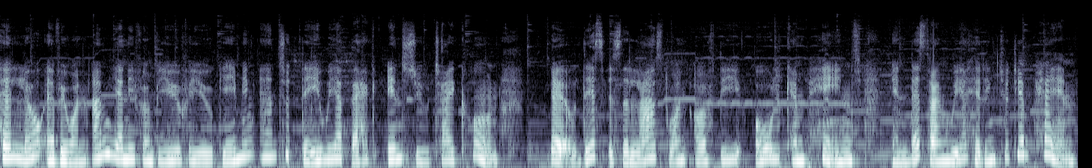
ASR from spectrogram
Hello everyone, I'm Jenny from BU4U Gaming and today we are back in Zoo Tycoon. So, this is the last one of the old campaigns and this time we are heading to Japan.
